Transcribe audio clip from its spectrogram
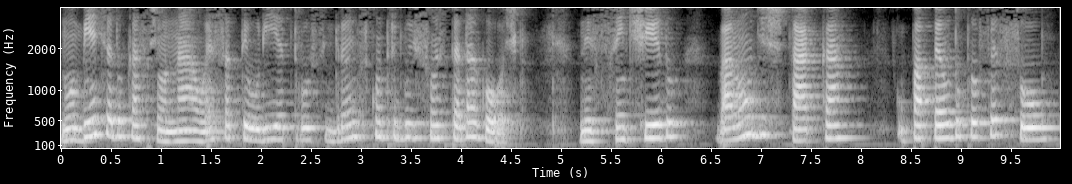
No ambiente educacional, essa teoria trouxe grandes contribuições pedagógicas. Nesse sentido, Ballon destaca o papel do professor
